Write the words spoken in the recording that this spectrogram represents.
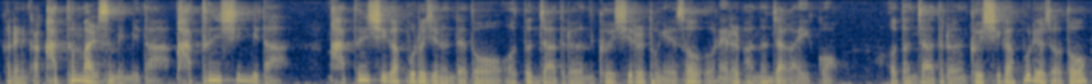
그러니까 같은 말씀입니다. 같은 씨입니다. 같은 씨가 뿌려지는데도 어떤 자들은 그 씨를 통해서 은혜를 받는 자가 있고 어떤 자들은 그 씨가 뿌려져도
